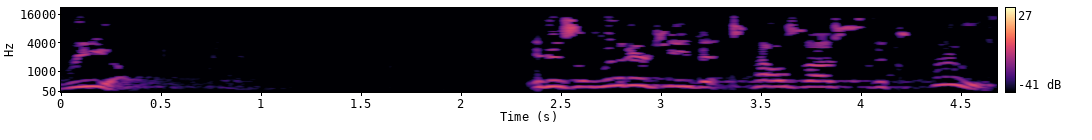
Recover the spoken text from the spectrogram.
real. It is a liturgy that tells us the truth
